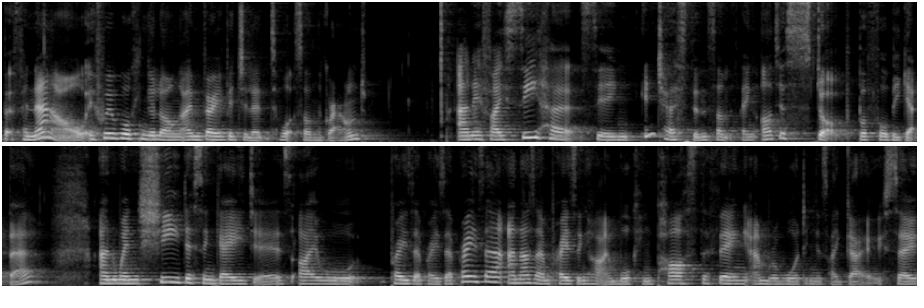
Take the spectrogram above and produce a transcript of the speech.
but for now if we're walking along i'm very vigilant to what's on the ground and if I see her seeing interest in something, I'll just stop before we get there. And when she disengages, I will praise her, praise her, praise her. And as I'm praising her, I'm walking past the thing and rewarding as I go. So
